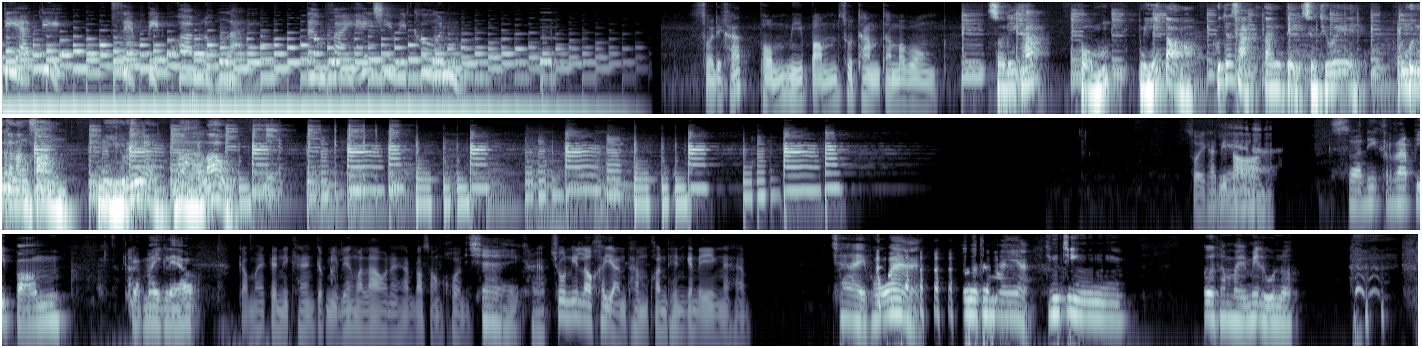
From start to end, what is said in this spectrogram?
เดียดิเสพติดความหลงไหล เติมไฟให้ชีวิตคุณ สวัสดีครับ ผมหมีป๋อมสุธรรมธรรมวงศ์ สวัสดีครับ ผมหมีต่อพุทธศักดิ์ตันติสุทธิเวชคุณกำลังฟังมีเรื่องมาเล่าสวัสดีครับพี่ต่อ Yeah สวัสดีครับพี่ปอม กลับมาอีกแล้ว กลับมากันอีกครั้งกับมีเรื่องมาเล่านะครับ เราสองคนใช่ครับ ช่วงนี้เราขยันทำคอนเทนต์กันเองนะครับ ใช่เพราะว่า เออทำไมอะ จริง ๆ เออทำไมไม่รู้เนอะ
